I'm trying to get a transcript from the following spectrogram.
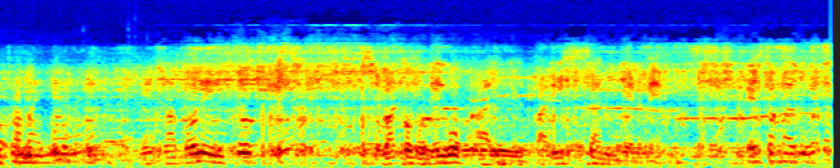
esta mañana en Japón, en Tokio, se va, como digo, al París Saint-Germain. Esta madrugada...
